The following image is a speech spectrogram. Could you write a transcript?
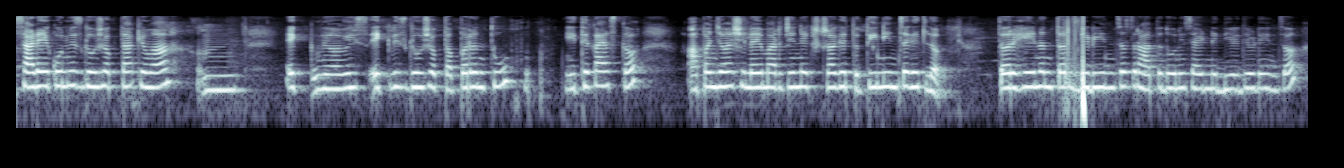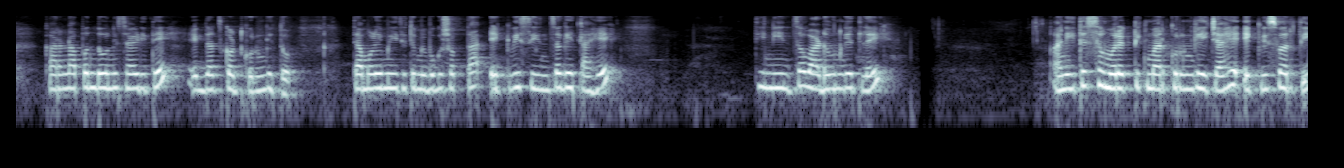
साडे एकोणवीस घेऊ शकता किंवा एक वीस एकवीस घेऊ शकता. परंतु इथे काय असतं? आपण जेव्हा शिलाई मार्जिन एक्स्ट्रा घेतो तीन इंच घेतलं तर हे नंतर दीड इंचच राहतं दोन्ही साईडने दीड दीड इंच. कारण आपण दोन्ही साईड इथे एकदाच कट करून घेतो. त्यामुळे मी इथे तुम्ही बघू शकता एकवीस इंच घेत आहे. तीन इंच वाढवून घेतले. आणि इथे समोर एक टिक मार्क करून घ्यायचे आहे एकवीसवरती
